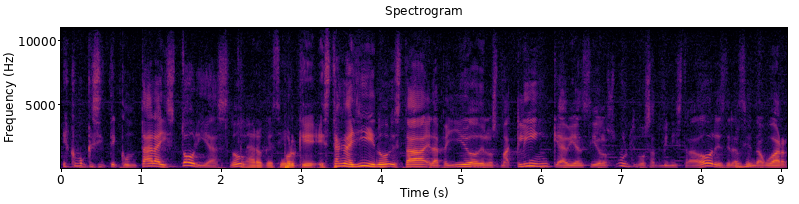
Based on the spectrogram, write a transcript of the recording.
es como que si te contara historias, ¿no? Claro que sí. Porque están allí, ¿no? Está el apellido de los MacLean, que habían sido los últimos administradores de la Hacienda Guar.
